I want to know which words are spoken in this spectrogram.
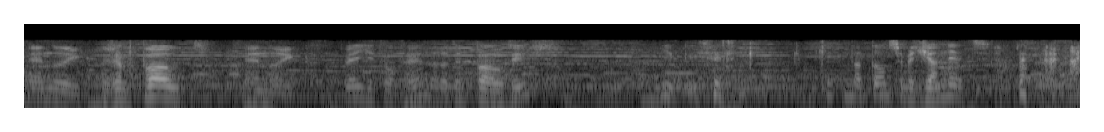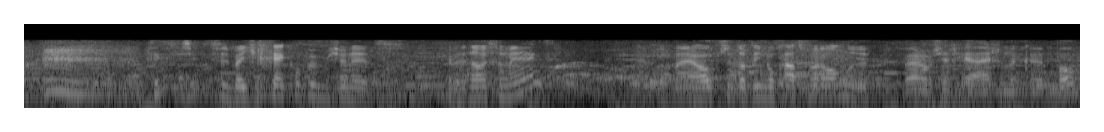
Hendrik. Dat is een poot, Hendrik. Weet je toch, hè, dat het een poot is? Kijk, hem maar dansen met vind het een beetje gek op hem, Jeannette. Heb je het nooit gemerkt? Volgens mij hoopt ze dat hij nog gaat veranderen. Waarom zeg je eigenlijk eh, poot?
